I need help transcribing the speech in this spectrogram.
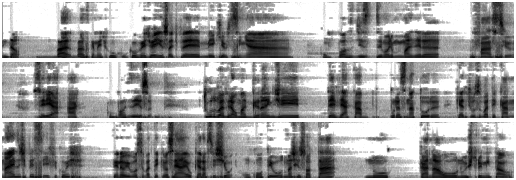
Então, ba basicamente o, o, que eu vejo é isso. É, tipo, é meio que assim a. Como posso dizer de uma maneira fácil? Seria a. Como posso dizer isso? Tudo vai virar uma grande TV a cabo por assinatura. Que é você vai ter canais específicos Entendeu? E você vai ter que, assim, ah, eu quero assistir um conteúdo, mas que só tá no canal ou no streaming tal.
